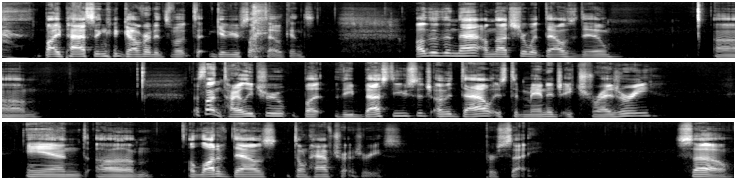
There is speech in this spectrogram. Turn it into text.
bypassing a governance vote to give yourself tokens. Other than that, I'm not sure what DAOs do. Um, that's not entirely true, but the best usage of a DAO is to manage a treasury, and um, a lot of DAOs don't have treasuries per se. So,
